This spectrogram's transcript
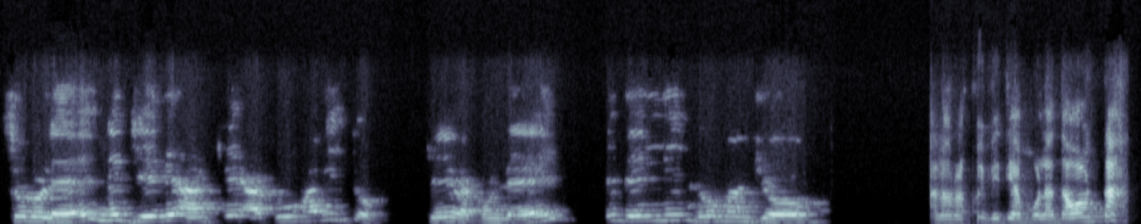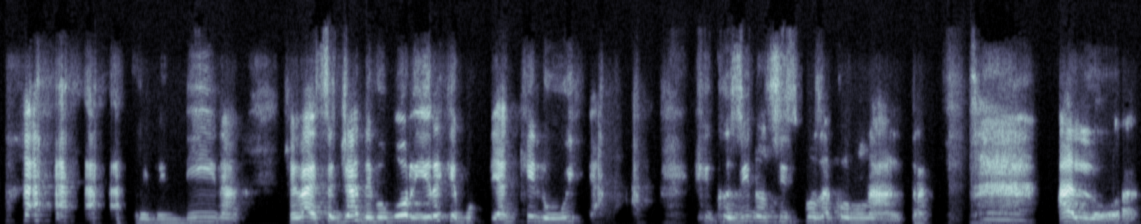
solo lei ne diede anche a suo marito che era con lei ed egli lo mangiò. Allora qui vediamo la donna tremendina, cioè vai, se già devo morire che muori anche lui, che così non si sposa con un'altra. Allora,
